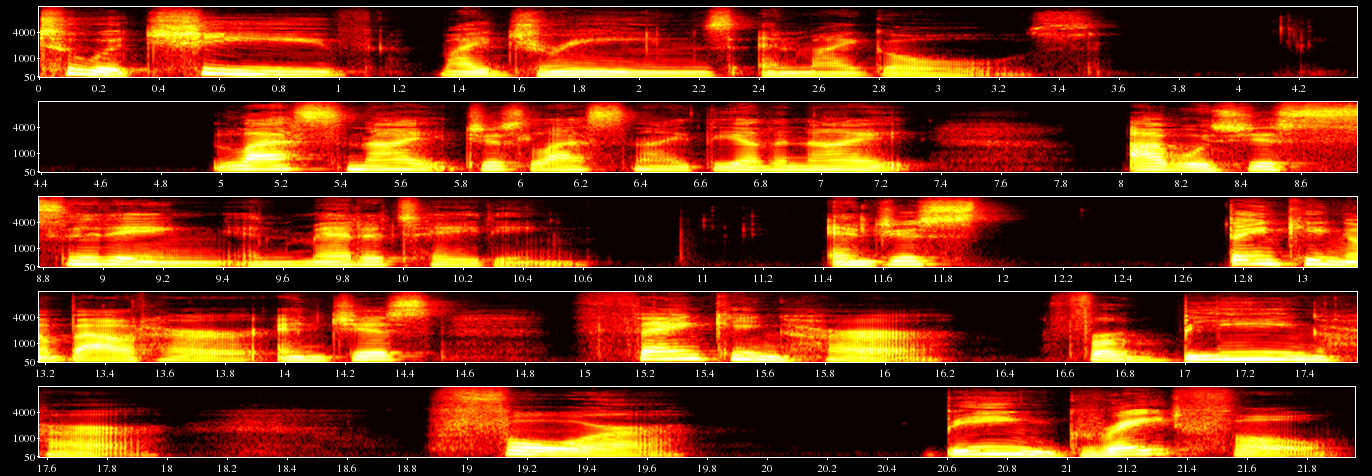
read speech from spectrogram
to achieve my dreams and my goals? Last night, just last night, the other night, I was just sitting and meditating and just thinking about her and just thanking her for being her, for being grateful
